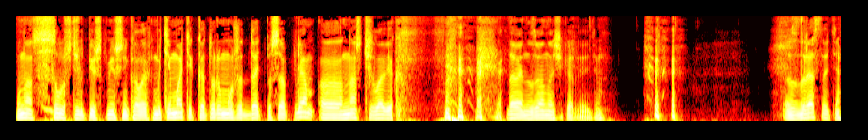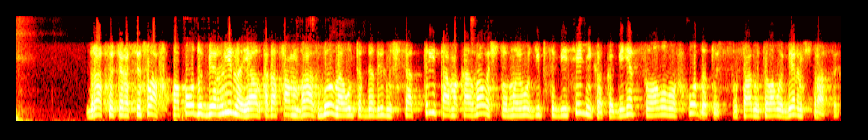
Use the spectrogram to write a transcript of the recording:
У нас слушатель пишет, Миша Николаев, математик, который может дать по соплям, а наш человек. Давай на звоночек ответим. Здравствуйте. Здравствуйте, Ростислав. По поводу Берлина, я когда сам раз был на Унтердедрин 63, там оказалось, что у моего дип-собеседника кабинет силового входа, то есть со стороны тыловой Бернштрассы,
